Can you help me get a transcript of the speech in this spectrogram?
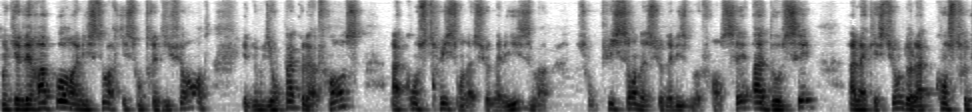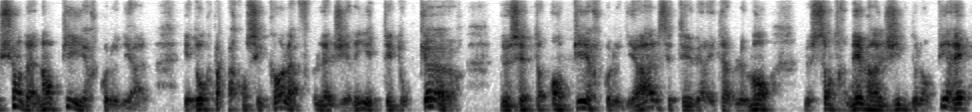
Donc il y a des rapports à l'histoire qui sont très différents. Et n'oublions pas que la France a construit son nationalisme, son puissant nationalisme français, adossé à la question de la construction d'un empire colonial. Et donc, par conséquent, l'Algérie était au cœur de cet empire colonial, c'était véritablement le centre névralgique de l'empire, et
